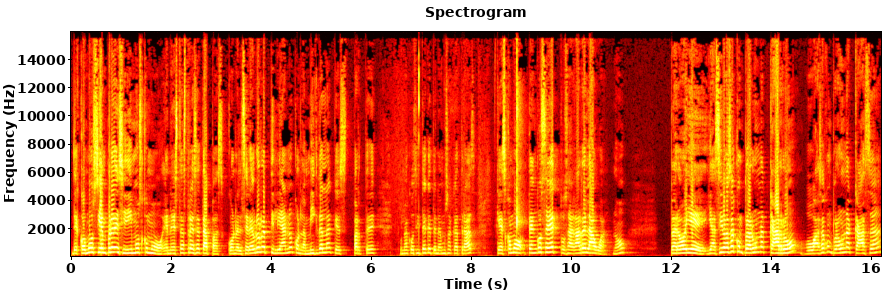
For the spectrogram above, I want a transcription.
de, cómo siempre decidimos como en estas tres etapas, con el cerebro reptiliano, con la amígdala, que es parte, una cosita que tenemos acá atrás, que es como, tengo sed, pues agarra el agua, ¿no? Pero oye, ya si vas a comprar un carro o vas a comprar una casa,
